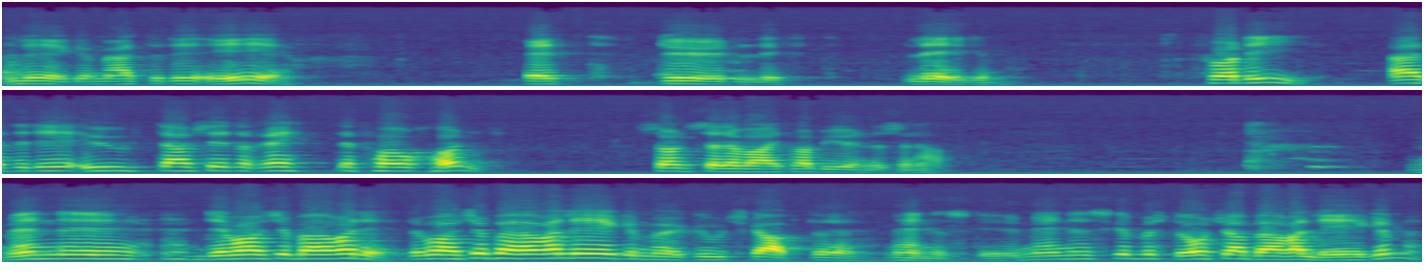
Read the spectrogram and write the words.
legeme at det er et dødelig legeme. Fordi at det er ut av sitt rette forhold, sånn som det var fra begynnelsen av. Men eh, det var ikke bare det. Det var ikke bare legeme Gud skapte mennesket. Mennesket består ikke av bare legeme.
